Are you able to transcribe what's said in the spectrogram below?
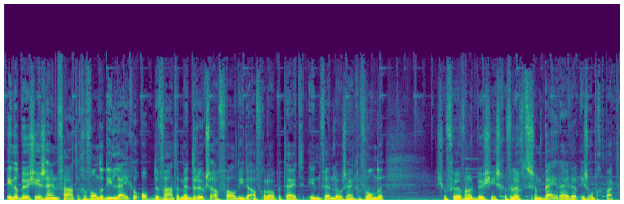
In dat busje zijn vaten gevonden die lijken op de vaten met drugsafval... die de afgelopen tijd in Venlo zijn gevonden. De chauffeur van het busje is gevlucht, zijn bijrijder is opgepakt.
